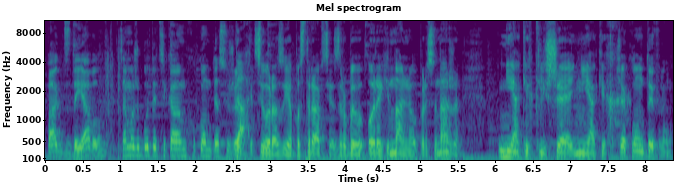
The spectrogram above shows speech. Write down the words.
Пакт з дияволом. Це може бути цікавим хуком для сюжетки. Так, цього разу я постарався, зробив оригінального персонажа. Ніяких кліше, ніяких. Чаклун Тифлінг.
